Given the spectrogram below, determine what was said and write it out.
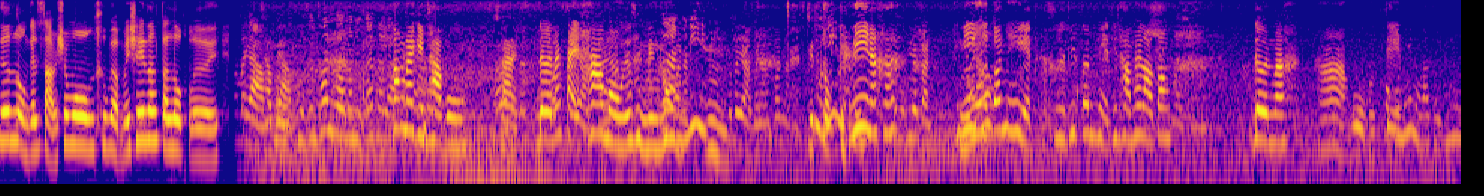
เดินหลงกันสามชั่วโมง คือแบบไม่ใช่เรื่องตลกเลยสยามสยามคือเซ็นทรัลเวิลด์มันอยู่ใกล้สยามต้องได้กินชาบู ใช่ เดินตั้งแต่ห้าโมงจนถึงหนึ่งทุ่มนี่อืมจิตตกนี่นะคะนี่คือต้นเหตุคือที่ต้นเหตุที่ทำให้เราต้องเดินมาห้าหกเจ็ดนี่หนูมาถึงที่นี่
